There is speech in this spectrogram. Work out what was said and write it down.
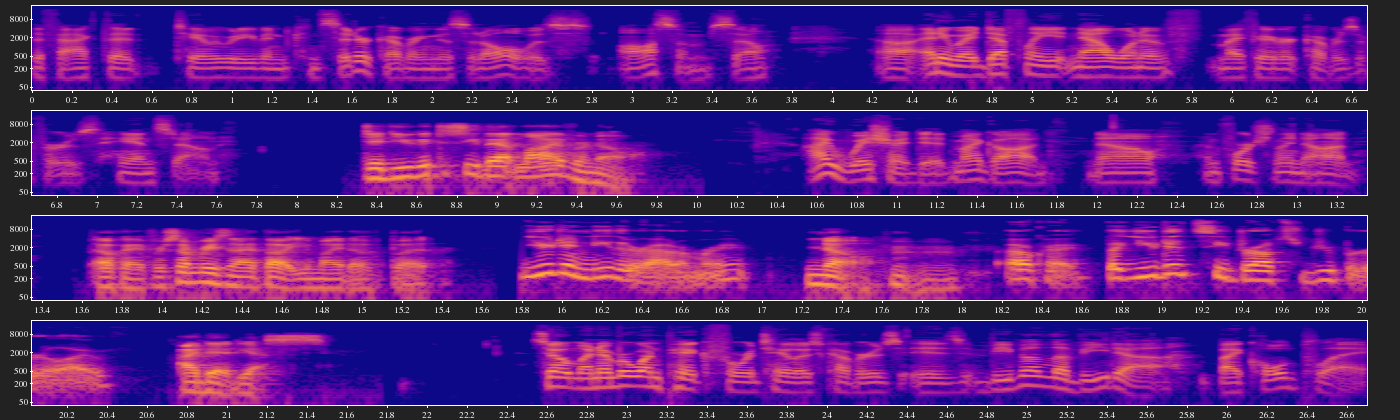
the fact that Taylor would even consider covering this at all was awesome. So, uh, anyway, definitely now one of my favorite covers of hers, hands down. Did you get to see that live or no? I wish I did. My God. No, unfortunately not. Okay, for some reason I thought you might have, but you didn't either, Adam, right? No. Mm-mm. Okay, but you did see Drops of Jupiter live. I did, yes. So my number one pick for Taylor's covers is "Viva La Vida" by Coldplay.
